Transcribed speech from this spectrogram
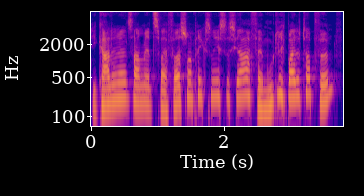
Die Cardinals haben jetzt zwei First-Round-Picks nächstes Jahr, vermutlich beide Top 5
